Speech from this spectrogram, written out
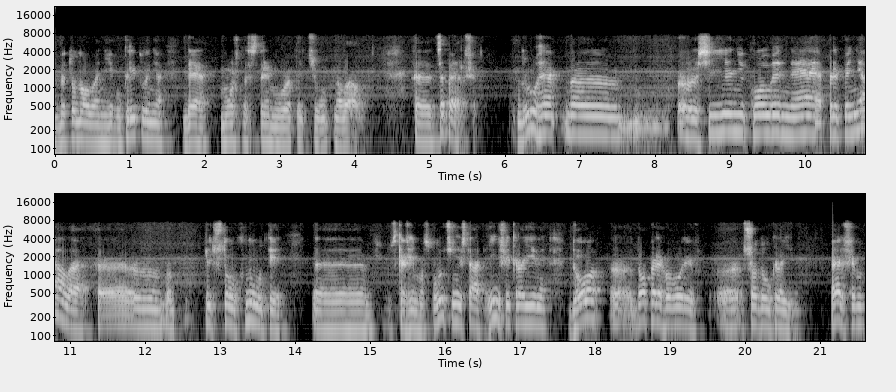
бетоновані укріплення, де можна стримувати цю навалу. Е, це перше. Друге, е, Росія ніколи не припиняла е, підштовхнути, е, скажімо, Сполучені Штати, інші країни до, до переговорів щодо України. Першим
